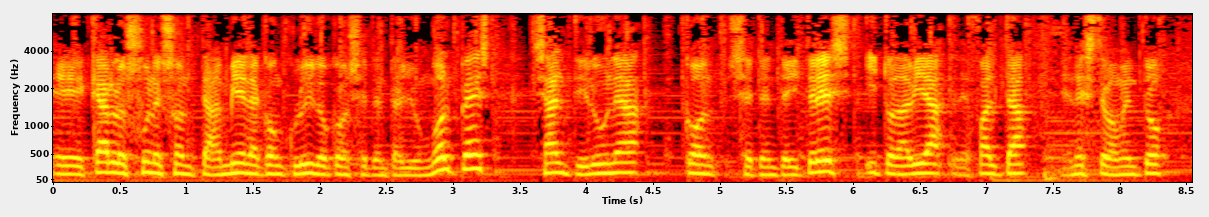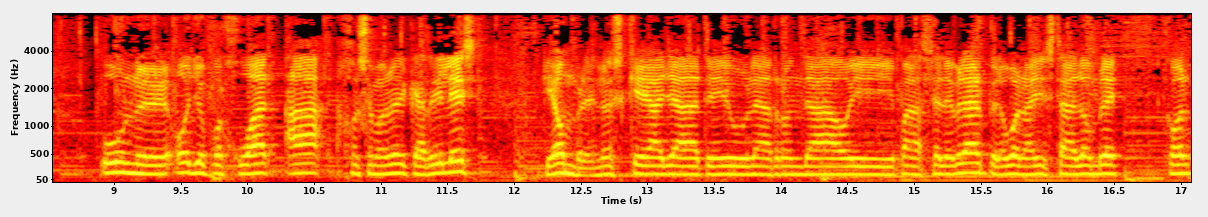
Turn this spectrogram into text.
Eh, Carlos Suneson también ha concluido con 71 golpes, Santi Luna con 73 y todavía le falta en este momento un eh, hoyo por jugar a José Manuel Carriles que hombre, no es que haya tenido una ronda hoy para celebrar, pero bueno, ahí está el hombre con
